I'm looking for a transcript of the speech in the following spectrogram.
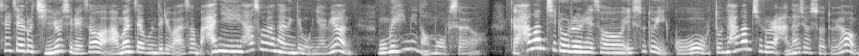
실제로 진료실에서 암 환자분들이 와서 많이 하소연하는 게 뭐냐면 몸에 힘이 너무 없어요. 그러니까 항암 치료를 해서일 수도 있고 또는 항암 치료를 안 하셨어도요.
